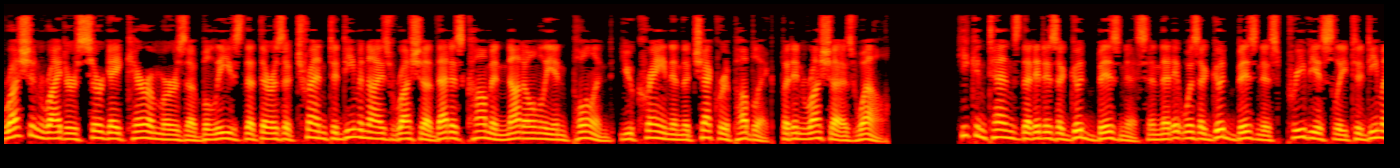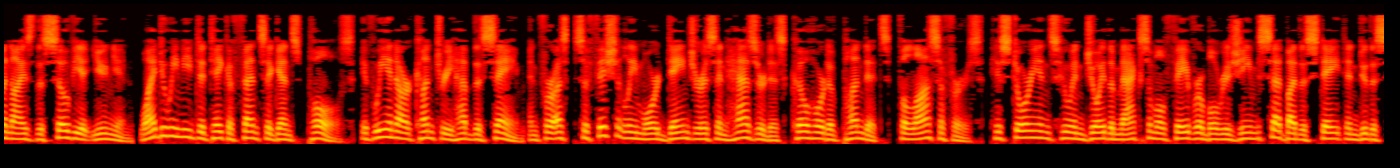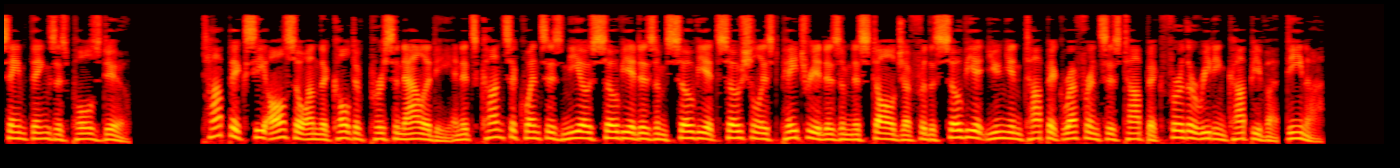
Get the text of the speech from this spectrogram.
Russian writer Sergei Kara-Murza believes that there is a trend to demonize Russia that is common not only in Poland, Ukraine and the Czech Republic, but in Russia as well. He contends that it is a good business and that it was a good business previously to demonize the Soviet Union. Why do we need to take offense against Poles, if we in our country have the same and for us, sufficiently more dangerous and hazardous cohort of pundits, philosophers, historians who enjoy the maximal favorable regime set by the state and do the same things as Poles do? Topic see also on the cult of personality and its consequences Neo-Sovietism Soviet socialist patriotism Nostalgia for the Soviet Union topic References topic Further reading Khapaeva, Dina.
